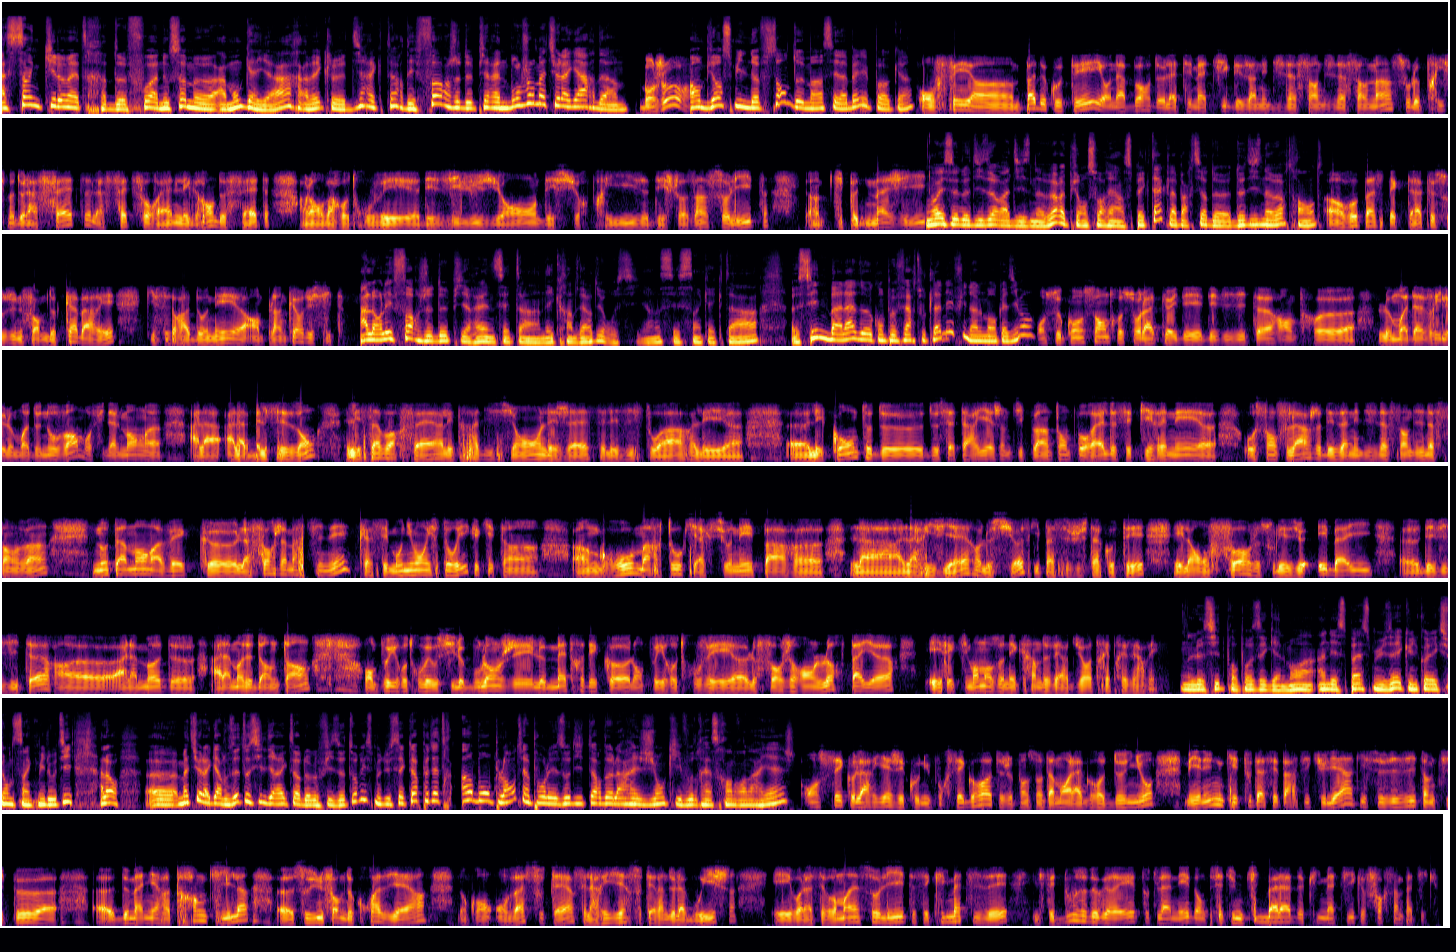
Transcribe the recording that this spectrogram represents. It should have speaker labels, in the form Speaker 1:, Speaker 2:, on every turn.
Speaker 1: À 5 km de Foix, nous sommes euh, à Montgaillard avec le directeur des Forges de Pyrénées. Bonjour Mathieu Lagarde.
Speaker 2: Bonjour.
Speaker 1: Ambiance 1900 demain, c'est la belle époque. Hein
Speaker 2: on fait un pas de côté et on aborde la thématique des années 1900-1920 sous le prisme de la fête, la fête foraine, les grandes fêtes. Alors on va retrouver des illusions, des surprises, des choses insolites, un petit peu de magie.
Speaker 1: Oui, c'est de 10h à 19h et puis en soirée un spectacle à partir de, de 19h30.
Speaker 2: Un repas spectacle sous une forme de cabaret qui sera donné euh, en plein cœur du site.
Speaker 1: Alors les forges de Pyrène, c'est un écrin de verdure aussi, hein, c'est 5 hectares. Euh, c'est une balade qu'on peut faire toute l'année finalement, quasiment.
Speaker 2: On se concentre sur l'accueil des, visiteurs entre euh, le mois d'avril et le mois de novembre, finalement à la, à la belle saison. Les savoir-faire, les traditions, les gestes, les histoires, les, les contes de, de cet Ariège un petit peu intemporel, de ces Pyrénées au sens large des années 1900-1920, notamment avec la forge à Martinet, qui a ses monuments historiques, qui est un, gros marteau qui est actionné par euh, la, rivière, le Sios, qui passe juste à côté. Et là, on forge sous les yeux ébahis euh, des visiteurs euh, à la mode à la mode d'antan. On peut y retrouver aussi le boulanger, le maître d'école. On peut y retrouver le forgeron, l'orpailleur, et effectivement dans un écrin de verdure très préservé.
Speaker 1: Le site propose également un, espace musée avec une collection de 5000 outils. Alors, Mathieu Lagarde, vous êtes aussi le directeur de l'office de tourisme du secteur. Peut-être un bon plan, tiens, pour les auditeurs de la région qui voudraient se rendre en Ariège?
Speaker 2: On sait que l'Ariège est connu pour ses grottes, je pense notamment à la grotte de Nio, mais il y en a une qui est tout à fait particulière, qui se visite un petit peu euh, euh, de manière tranquille, euh, sous une forme de croisière. Donc on, va sous terre, c'est la rivière souterraine de la Bouiche, et voilà, c'est vraiment insolite, c'est climatisé, il fait 12 degrés toute l'année, donc c'est une petite balade climatique fort sympathique.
